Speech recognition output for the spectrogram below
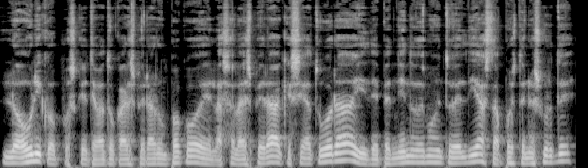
Lo único pues que te va a tocar esperar un poco en la sala de espera a que sea tu hora y dependiendo del momento del día hasta puedes tener suerte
